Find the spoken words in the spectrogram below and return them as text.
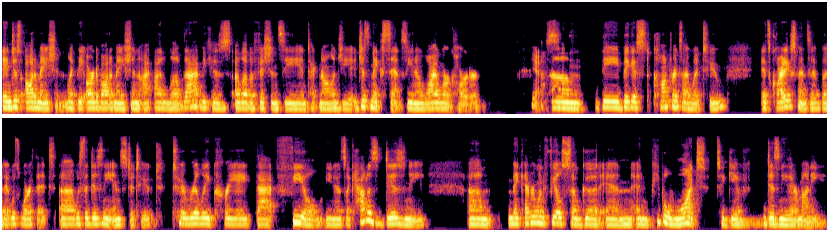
and just automation, like the art of automation. I, I love that because I love efficiency and technology. It just makes sense. You know, why work harder? Yes. Um, the biggest conference I went to, it's quite expensive, but it was worth it. Uh, was the Disney Institute to really create that feel. You know, it's like how does Disney um, make everyone feel so good and and people want to give disney their money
